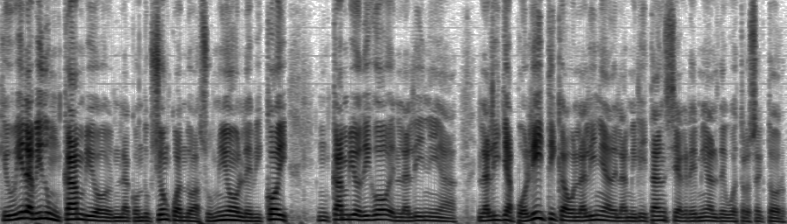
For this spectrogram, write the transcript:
que hubiera habido un cambio en la conducción cuando asumió Levicoy, un cambio, digo, en la línea, en la línea política o en la línea de la militancia gremial de vuestro sector.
